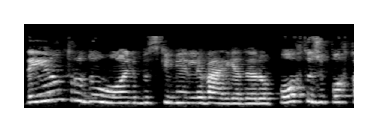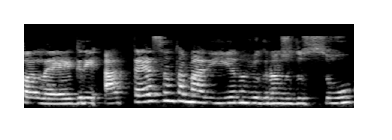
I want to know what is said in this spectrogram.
dentro do ônibus que me levaria do aeroporto de Porto Alegre até Santa Maria, no Rio Grande do Sul,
